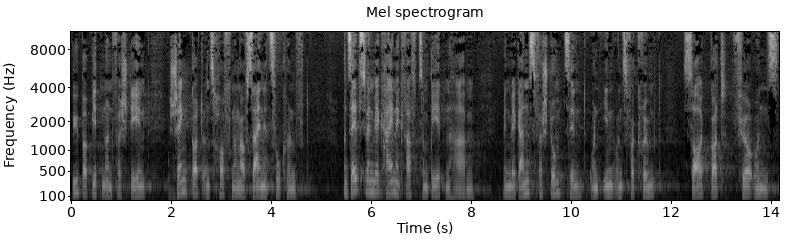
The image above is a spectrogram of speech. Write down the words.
Über Bitten und Verstehen schenkt Gott uns Hoffnung auf seine Zukunft. Und selbst wenn wir keine Kraft zum Beten haben, wenn wir ganz verstummt sind und in uns verkrümmt, sorgt Gott für uns.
